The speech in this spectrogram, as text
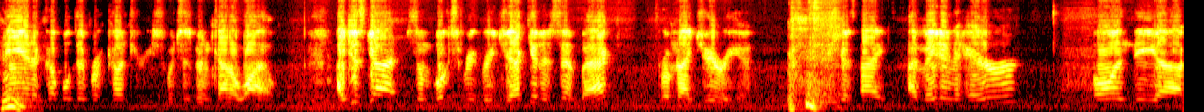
Hmm. and a couple different countries, which has been kind of wild. I just got some books re- rejected and sent back from Nigeria because I, I made an error on the uh,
